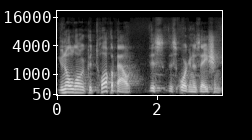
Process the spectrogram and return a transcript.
you no longer could talk about this, this organization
